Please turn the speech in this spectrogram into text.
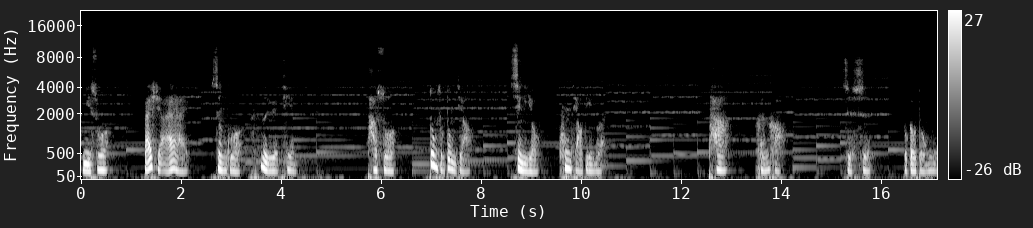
你说白雪皑皑，胜过四月天。他说动手动脚，幸有空调地暖。他很好，只是不够懂你。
